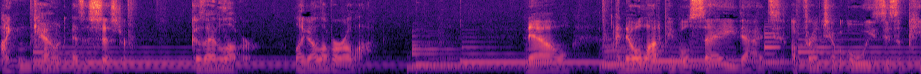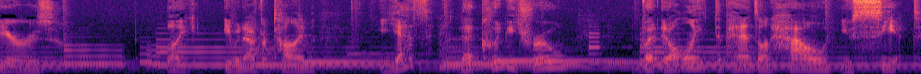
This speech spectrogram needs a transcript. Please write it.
I can count as a sister because I love her. Like I love her a lot. Now, I know a lot of people say that a friendship always disappears like even after time. Yes, that could be true, but it only depends on how you see it.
